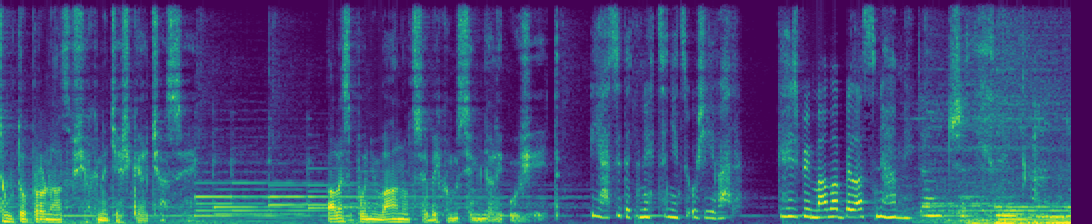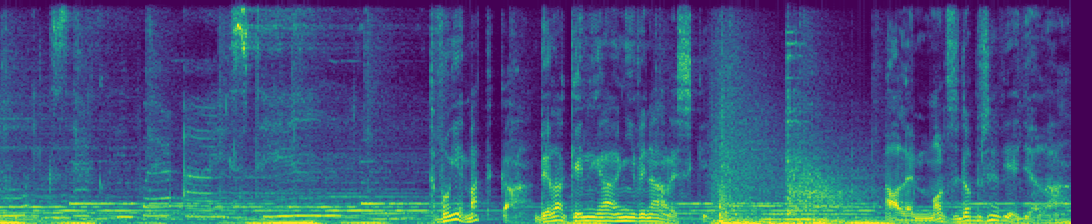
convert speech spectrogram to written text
Jsou to pro nás všechny těžké časy. Alespoň Vánoce bychom si měli užít. Já si teď nechci nic užívat. Kež by máma byla s námi. Tvoje matka byla geniální vynálezky. Ale moc dobře věděla,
